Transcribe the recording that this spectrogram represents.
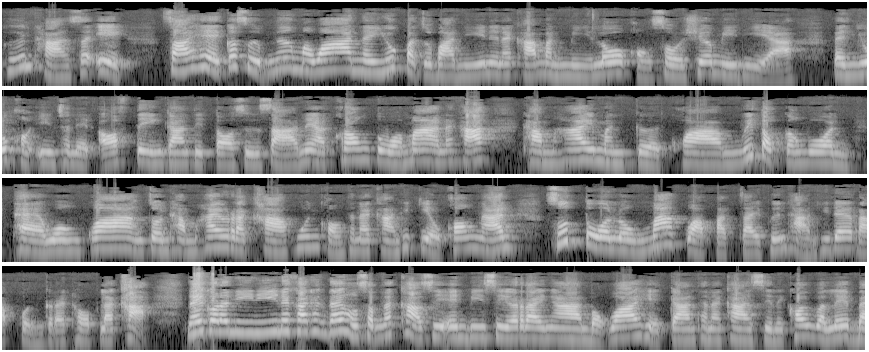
พื้นฐานซะอีก สาเหตุก็สืบเนื่องมาว่าในยุคปัจจุบันนี้เนี่ยนะคะมันมีโลกของโซเชียลมีเดียเป็นยุคของ Internet of Things การติดต่อสื่อสารเนี่ยคล่องตัวมากนะคะทำให้มันเกิดความวิตกกังวล แผ่วงกว้าง จนทำให้ราคาหุ้นของธนาคารที่เกี่ยวข้องนั้นซุดตัวลงมากกว่าปัจจัยพื้นฐานที่ได้รับผลกระทบแล้วค่ะ ในกรณีนี้นะคะทางด้านของสำนักข่าว CNBC รายงาน บอกว่าเหตุการณ์ธนาคารซิลิคอนวัลเลย์แบ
